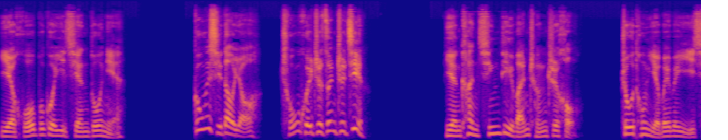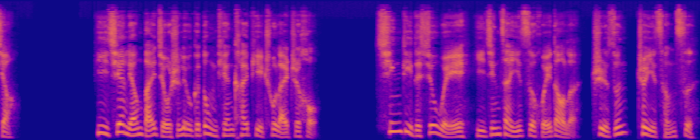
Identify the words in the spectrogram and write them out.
也活不过一千多年。恭喜道友重回至尊之境！眼看青帝完成之后，周通也微微一笑。一千两百九十六个洞天开辟出来之后，青帝的修为已经再一次回到了至尊这一层次，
